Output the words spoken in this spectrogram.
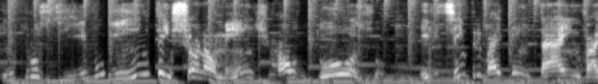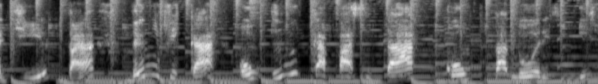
intrusivo e intencionalmente maldoso. Ele sempre vai tentar invadir, tá? Danificar ou incapacitar computadores. Isso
